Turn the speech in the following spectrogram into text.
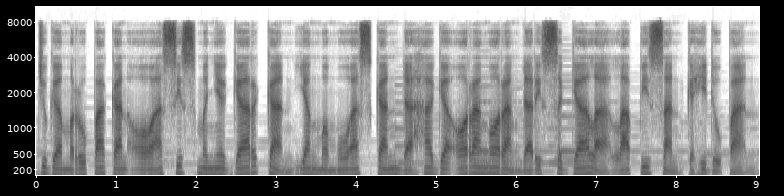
juga merupakan oasis menyegarkan yang memuaskan dahaga orang-orang dari segala lapisan kehidupan.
